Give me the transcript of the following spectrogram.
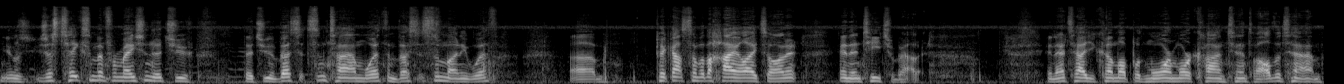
you know, just take some information that you that you invested some time with, invested some money with, um, pick out some of the highlights on it, and then teach about it. And that's how you come up with more and more content all the time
